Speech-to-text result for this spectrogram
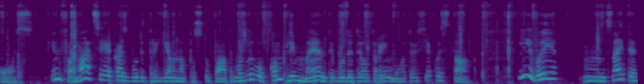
Ось. Інформація якась буде приємна поступати. Можливо, компліменти будете отримувати. Ось якось так. І ви, знаєте,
